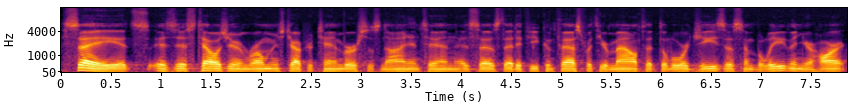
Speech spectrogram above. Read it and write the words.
say, it's, as this tells you in Romans chapter 10, verses 9 and 10, it says that if you confess with your mouth that the Lord Jesus and believe in your heart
